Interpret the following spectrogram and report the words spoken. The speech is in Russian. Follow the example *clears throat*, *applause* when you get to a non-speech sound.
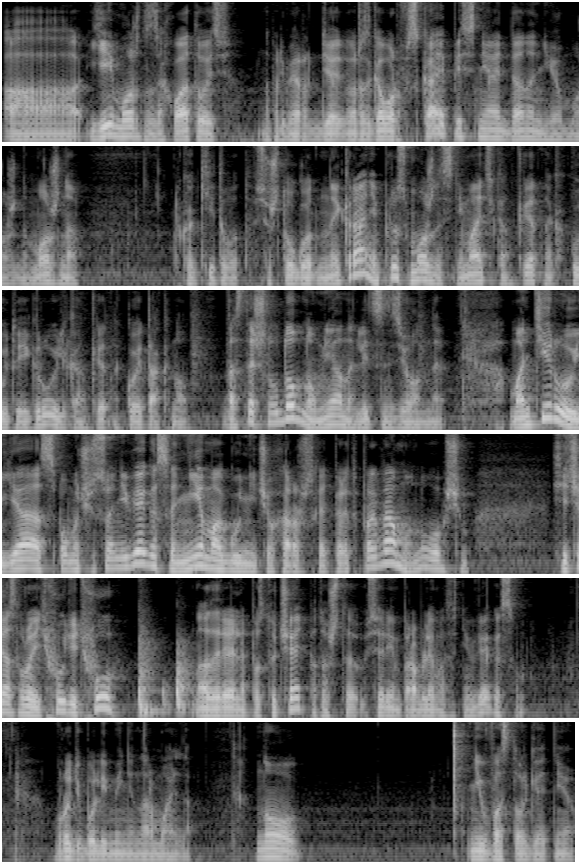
а ей можно захватывать, например, разговор в скайпе снять, да, на нее можно, можно какие-то вот все что угодно на экране, плюс можно снимать конкретно какую-то игру или конкретно какое-то окно. Достаточно удобно, у меня она лицензионная. Монтирую я с помощью Sony Vegas, не могу ничего хорошего сказать про эту программу, ну, в общем, сейчас вроде тьфу-тьфу, надо реально постучать, потому что все время проблемы с этим Вегасом. Вроде более-менее нормально, но не в восторге от нее.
